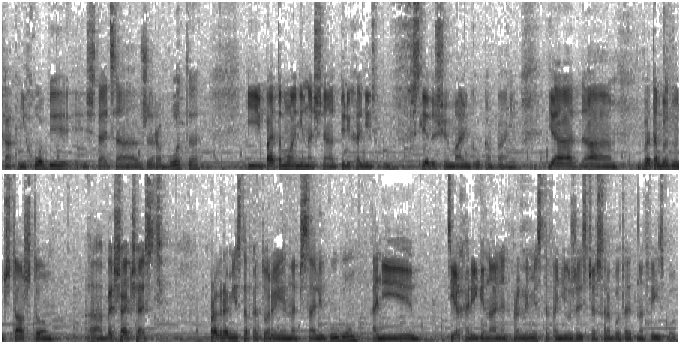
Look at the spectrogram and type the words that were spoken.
как не хобби считается, а уже работа. И поэтому они начинают переходить в следующую маленькую компанию. Я а, в этом году читал, что а, большая часть программистов, которые написали Google, они тех оригинальных программистов, они уже сейчас работают на Facebook.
